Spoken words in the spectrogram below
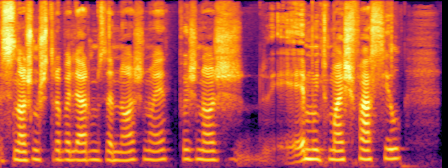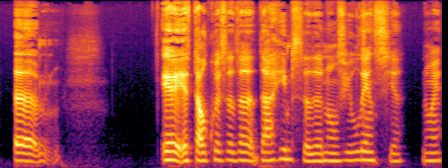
se nós nos trabalharmos a nós, não é? Depois nós é muito mais fácil. Uh, é, é tal coisa da, da ahimsa, da não violência, não é?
